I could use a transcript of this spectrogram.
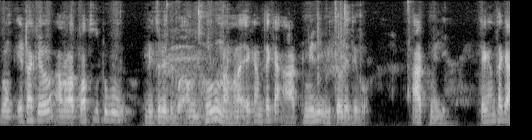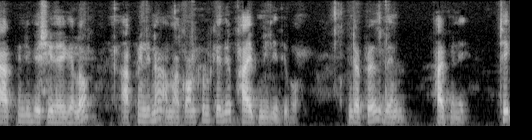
এবং এটাকেও আমরা কতটুকু ভিতরে দেবো? আমরা ধরুন আমরা এখান থেকে আট মিলি ভিতরে দেব। আট মিলি। এখান থেকে আট মিলি বেশি হয়ে গেল। আট মিলি না, আমরা কন্ট্রোল কে দিয়ে ফাইভ মিলি দেব। Enter press then five milli. ঠিক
